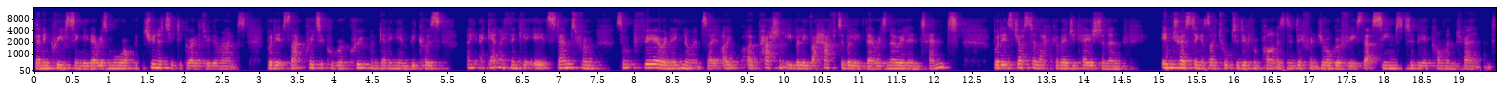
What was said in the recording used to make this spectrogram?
then increasingly there is more opportunity to grow through the ranks. But it's that critical recruitment getting in because, again, I think it, it stems from some fear and ignorance. I, I, I passionately believe, I have to believe there is no ill intent, but it's just a lack of education. And interesting as I talk to different partners in different geographies, that seems to be a common trend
